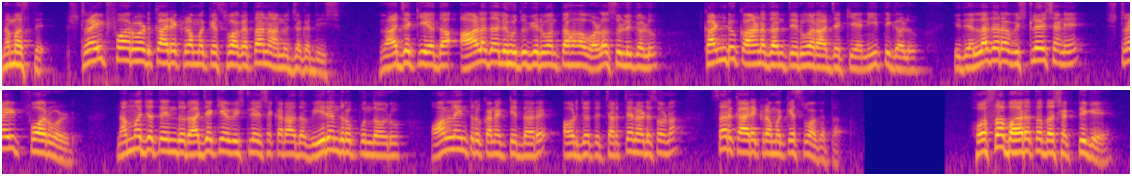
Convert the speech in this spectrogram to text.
ನಮಸ್ತೆ. ಸ್ಟ್ರೈಟ್ ಫಾರ್ವರ್ಡ್ ಕಾರ್ಯಕ್ರಮಕ್ಕೆ ಸ್ವಾಗತ ನಾನು ಜಗದೀಶ್. ರಾಜಕೀಯದ ಆಳದಲ್ಲಿ ಹುದುಗಿರುವಂತಹ ಒಳಸುಳಿಗಳು, ಕಂಡು ಕಾಣದಂತಿರುವ ರಾಜಕೀಯ ನೀತಿಗಳು, ಇದೆಲ್ಲದರ ವಿಶ್ಲೇಷಣೆ ಸ್ಟ್ರೈಟ್ ಫಾರ್ವರ್ಡ್. ನಮ್ಮ ಜೊತೆ ಇಂದು ರಾಜಕೀಯ ವಿಶ್ಲೇಷಕರಾದ ವೀರೇಂದ್ರ ಅವರು ಆನ್ಲೈನ್ ಥ್ರೂ ಕನೆಕ್ಟ್ ಇದ್ದಾರೆ. ಅವ್ರ ಜೊತೆ ಚರ್ಚೆ ನಡೆಸೋಣ. ಸರ್, ಕಾರ್ಯಕ್ರಮಕ್ಕೆ ಸ್ವಾಗತ. ಹೊಸ ಭಾರತದ ಶಕ್ತಿಗೆ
